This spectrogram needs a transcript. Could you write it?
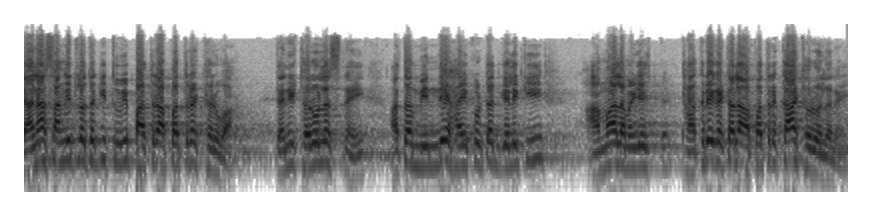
त्यांना सांगितलं होतं की तुम्ही पात्र अपात्र ठरवा. त्यांनी ठरवलंच नाही. आता मिंदे हायकोर्टात गेले की आम्हाला म्हणजे ठाकरे गटाला अपात्र का ठरवलं नाही?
